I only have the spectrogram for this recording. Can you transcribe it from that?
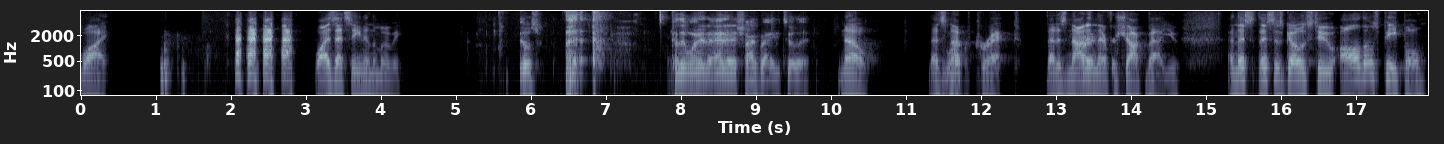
Why? why is that scene in the movie? It was because they wanted to add a shock value to it. No, that's Well- not correct. That is not in there for shock value. And this this is goes to all those people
